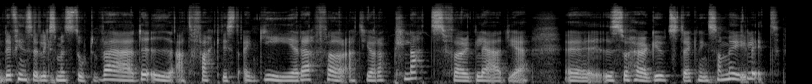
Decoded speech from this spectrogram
det finns liksom ett stort värde i att faktiskt agera för att göra plats för glädje eh, i så hög utsträckning som möjligt.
